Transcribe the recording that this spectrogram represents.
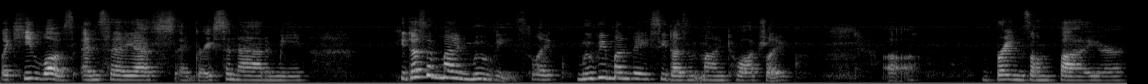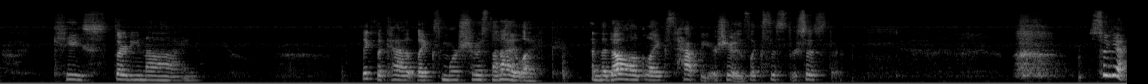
Like he loves NCIS and Grey's Anatomy. He doesn't mind movies. Like movie Mondays, he doesn't mind to watch like uh, Brains on Fire, Case Thirty Nine. I think the cat likes more shows that I like, and the dog likes happier shows like Sister Sister. So yeah,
